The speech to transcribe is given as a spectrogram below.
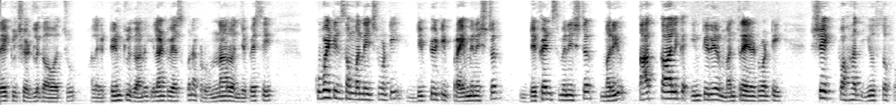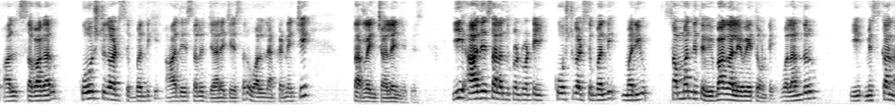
రేకుల షెడ్లు కావచ్చు అలాగే టెంట్లు కానీ ఇలాంటివి వేసుకొని అక్కడ ఉన్నారు అని చెప్పేసి కువైట్కి సంబంధించినటువంటి deputy prime minister defence minister మరియు తాత్కాలిక ఇంటీరియర్ మంత్రి అయినటువంటి షేక్ ఫహద్ యూసఫ్ అల్ సబా గారు కోస్ట్ గార్డ్ సిబ్బందికి ఆదేశాలు జారీ చేశారు. వాళ్ళని అక్కడి నుంచి తరలించాలి అని చెప్పేసి. ఈ ఆదేశాలు అందుకున్నటువంటి కోస్ట్ గార్డ్ సిబ్బంది మరియు సంబంధిత విభాగాలు ఏవైతే ఉంటాయి వాళ్ళందరూ ఈ మిస్కాన్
